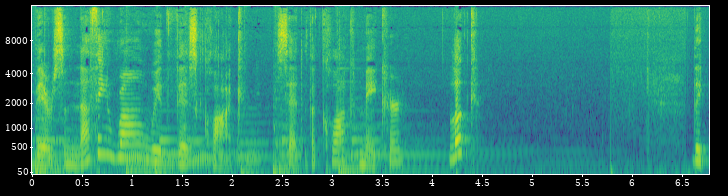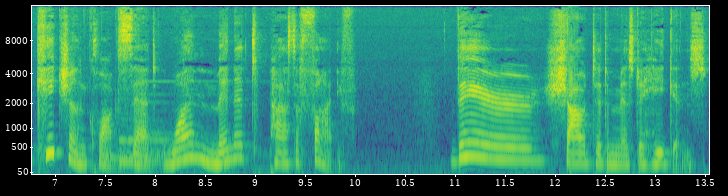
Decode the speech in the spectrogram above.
There's nothing wrong with this clock, said the clockmaker. Look. The kitchen clock said one minute past five. There, shouted Mr. Higgins.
